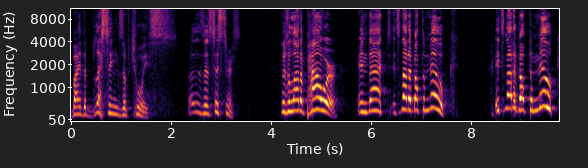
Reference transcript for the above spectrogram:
by the blessings of choice. Brothers and sisters, there's a lot of power in that. It's not about the milk, it's not about the milk,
